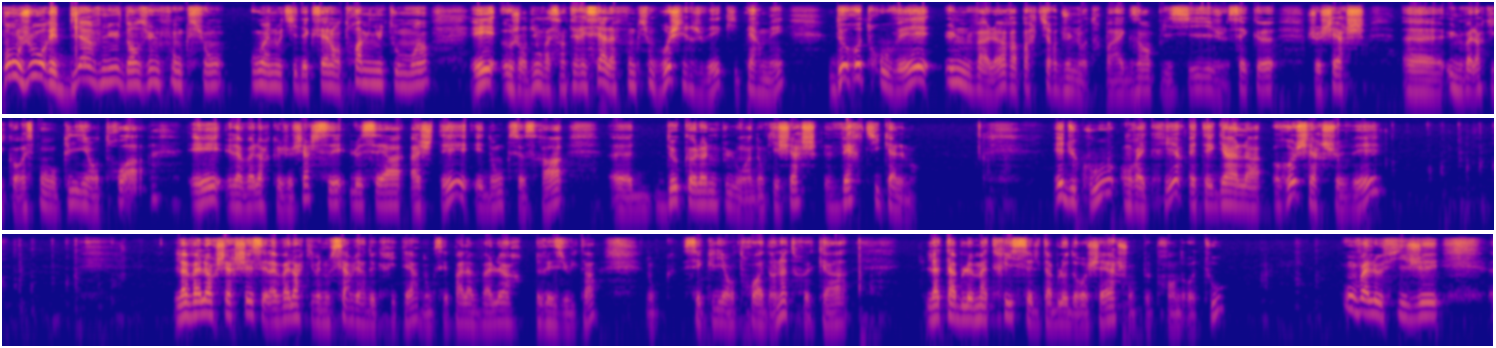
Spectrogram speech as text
Bonjour et bienvenue dans une fonction ou un outil d'Excel en 3 minutes ou moins. Et aujourd'hui, on va s'intéresser à la fonction recherche V qui permet de retrouver une valeur à partir d'une autre. Par exemple, ici, je sais que je cherche euh, une valeur qui correspond au client 3 et la valeur que je cherche, c'est le CA acheté et donc ce sera euh, deux colonnes plus loin. Donc, il cherche verticalement. Et du coup, on va écrire est égal à recherche V la valeur cherchée, c'est la valeur qui va nous servir de critère, donc ce n'est pas la valeur résultat. Donc c'est client 3 dans notre cas. La table matrice, c'est le tableau de recherche, on peut prendre tout. On va le figer,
